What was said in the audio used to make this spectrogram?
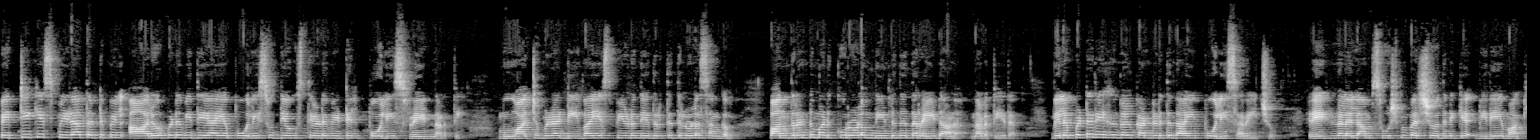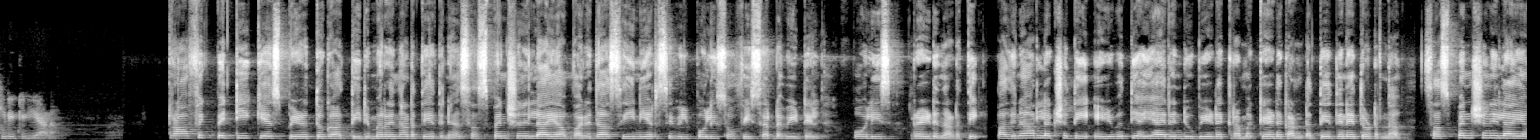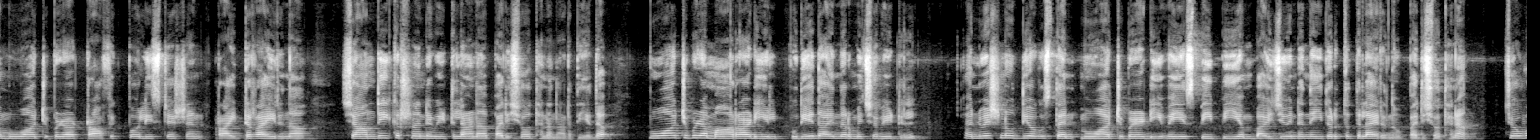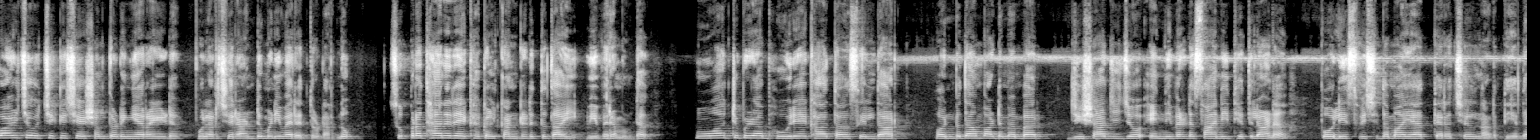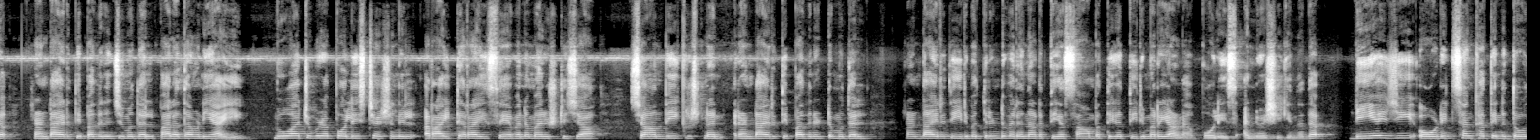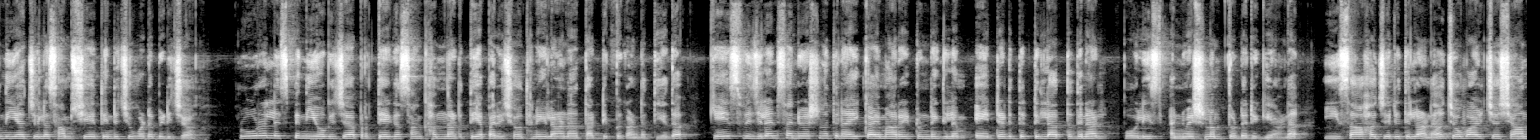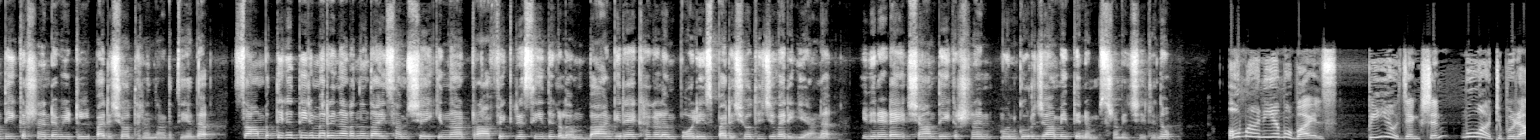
Petty case പിഴ തട്ടിപ്പിൽ ആരോപണ വിധേയായ പോലീസ് ഉദ്യോഗസ്ഥയുടെ വീട്ടിൽ പോലീസ് റെയ്ഡ് നടത്തി. മൂവാറ്റുപുഴ ഡിവൈഎസ്പിയുടെ നേതൃത്വത്തിലുള്ള സംഘം പന്ത്രണ്ട് മണിക്കൂറോളം നീണ്ടുനിന്ന റെയ്ഡാണ് നടത്തിയത്. വിലപ്പെട്ട രേഖകൾ കണ്ടെടുത്തതായി പോലീസ് അറിയിച്ചു. രേഖകളെല്ലാം സൂക്ഷ്മ പരിശോധനയ്ക്ക് വിധേയമാക്കിയിരിക്കുകയാണ്. ട്രാഫിക് പെറ്റി കേസ് പിഴത്തുക തിരിമറി നടത്തിയതിന് സസ്പെൻഷനിലായ വനിതാ സീനിയർ സിവിൽ പോലീസ് ഓഫീസറുടെ വീട്ടിൽ പോലീസ് റെയ്ഡ് നടത്തി. പതിനാറ് ലക്ഷത്തി എഴുപത്തി അയ്യായിരം രൂപയുടെ ക്രമക്കേട് കണ്ടെത്തിയതിനെ തുടർന്ന് സസ്പെൻഷനിലായ മൂവാറ്റുപുഴ ട്രാഫിക് പോലീസ് സ്റ്റേഷൻ റൈറ്ററായിരുന്ന ശാന്തി കൃഷ്ണന്റെ വീട്ടിലാണ് പരിശോധന നടത്തിയത്. മൂവാറ്റുപുഴ മാറാടിയിൽ പുതിയതായി നിർമ്മിച്ച വീട്ടിൽ അന്വേഷണ ഉദ്യോഗസ്ഥൻ മൂവാറ്റുപുഴ ഡിവൈഎസ്പി പി എം ബൈജുവിന്റെ നേതൃത്വത്തിലായിരുന്നു പരിശോധന. ചൊവ്വാഴ്ച ഉച്ചയ്ക്ക് ശേഷം തുടങ്ങിയ റെയ്ഡ് പുലർച്ചെ രണ്ടു മണിവരെ തുടർന്നു. സുപ്രധാന രേഖകൾ കണ്ടെടുത്തതായി വിവരമുണ്ട്. മൂവാറ്റുപുഴ ഭൂരേഖ തഹസീൽദാർ ഒൻപതാം വാർഡ് മെമ്പർ ജിഷ ജിജോ എന്നിവരുടെ സാന്നിധ്യത്തിലാണ് പോലീസ് വിശദമായ തെരച്ചിൽ നടത്തിയത്. രണ്ടായിരത്തി പതിനഞ്ച് മുതൽ പലതവണയായി മൂവാറ്റുപുഴ പോലീസ് സ്റ്റേഷനിൽ റൈറ്ററായി സേവനമനുഷ്ഠിച്ച ശാന്തി കൃഷ്ണൻ രണ്ടായിരത്തി പതിനെട്ട് മുതൽ രണ്ടായിരത്തി ഇരുപത്തിരണ്ട് വരെ നടത്തിയ സാമ്പത്തിക തിരിമറിയാണ് പോലീസ് അന്വേഷിക്കുന്നത്. ഡി ഐ ജി ഓഡിറ്റ് സംഘത്തിന് തോന്നിയ ചില സംശയത്തിന്റെ ചുവട് പിടിച്ച് റൂറൽ എസ് പി നിയോഗിച്ച പ്രത്യേക സംഘം നടത്തിയ പരിശോധനയിലാണ് തട്ടിപ്പ് കണ്ടെത്തിയത്. കേസ് വിജിലൻസ് അന്വേഷണത്തിനായി കൈമാറിയിട്ടുണ്ടെങ്കിലും ഏറ്റെടുത്തിട്ടില്ലാത്തതിനാൽ പോലീസ് അന്വേഷണം തുടരുകയാണ്. ഈ സാഹചര്യത്തിലാണ് ചൊവ്വാഴ്ച ശാന്തി കൃഷ്ണന്റെ വീട്ടിൽ പരിശോധന നടത്തിയത്. സാമ്പത്തിക തിരിമറി നടന്നതായി സംശയിക്കുന്ന ട്രാഫിക് രസീതുകളും ബാങ്ക് രേഖകളും പോലീസ് പരിശോധിച്ചു വരികയാണ്. ഇതിനിടെ ശാന്തി കൃഷ്ണൻ മുൻകൂർ ജാമ്യത്തിനും ശ്രമിച്ചിരുന്നു. Omania mobiles P O junction Muvattupuzha.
